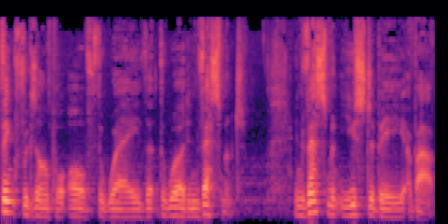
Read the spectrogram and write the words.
Think, for example, of the way that the word investment. Investment used to be about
